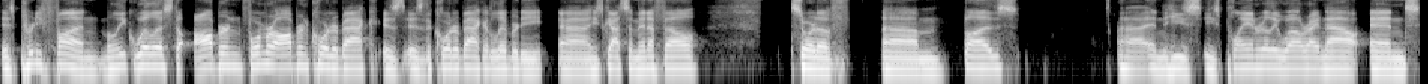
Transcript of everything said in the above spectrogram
is pretty fun. Malik Willis, the Auburn, former Auburn quarterback, is, is the quarterback at Liberty. Uh, he's got some NFL sort of um, buzz, uh, and he's he's playing really well right now. And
